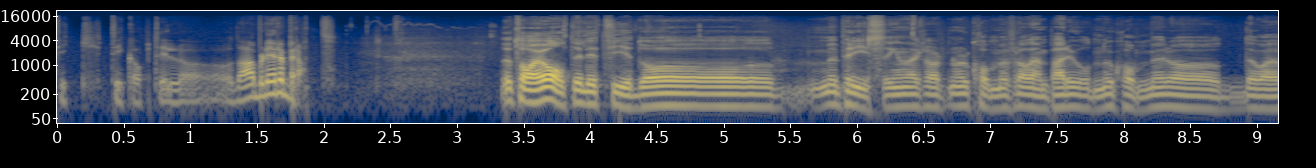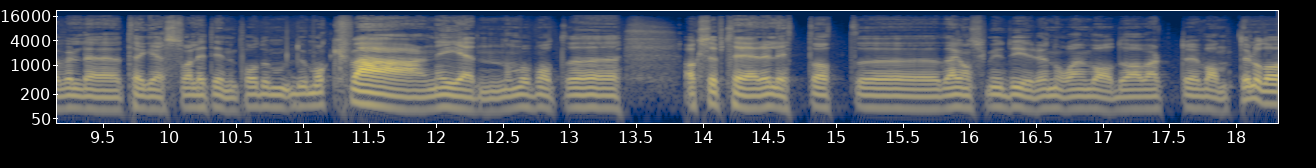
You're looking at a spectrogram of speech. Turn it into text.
tikk, tikk, opp til, og, og, da blir det bratt. Det tar jo alltid litt tid å, med prisingen. det er klart Når du kommer fra den perioden du kommer, og det var jo vel det TGS var litt inne på, du, du må kverne igjennom og på en måte akseptere litt at uh, det er ganske mye dyrere nå enn hva du har vært vant til. Og da,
